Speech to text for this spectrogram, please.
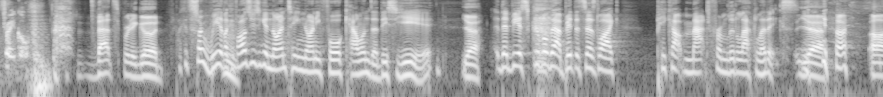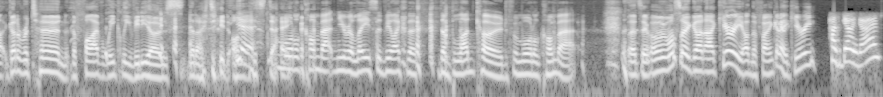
Frugal. That's pretty good. Like, it's so weird. Like, if I was using a 1994 calendar this year, Yeah. there'd be a scribbled out bit that says, like, pick up Matt from Little Athletics. Yeah. You know? Uh, Got to return the five weekly videos that I did on yeah, this day. Mortal Kombat new release. It'd be like the, the blood code for Mortal Kombat. That's it. Well, we've also got uh, Kiri on the phone. G'day, Kiri. How's it going, guys?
